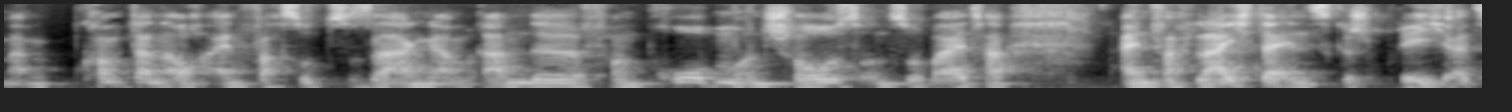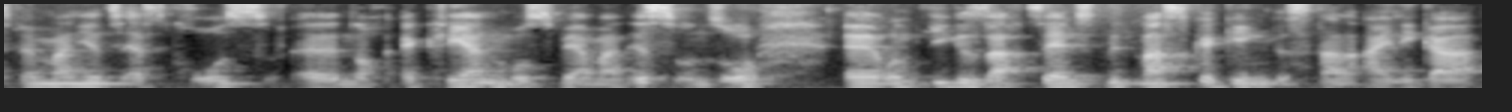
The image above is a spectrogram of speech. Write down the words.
man kommt dann auch einfach sozusagen am Rande von Proben und Shows und so weiter einfach leichter ins Gespräch, als wenn man jetzt erst groß äh, noch erklären muss, wer man ist und so. Äh, und wie gesagt, selbst mit Maske ging das dann einiger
